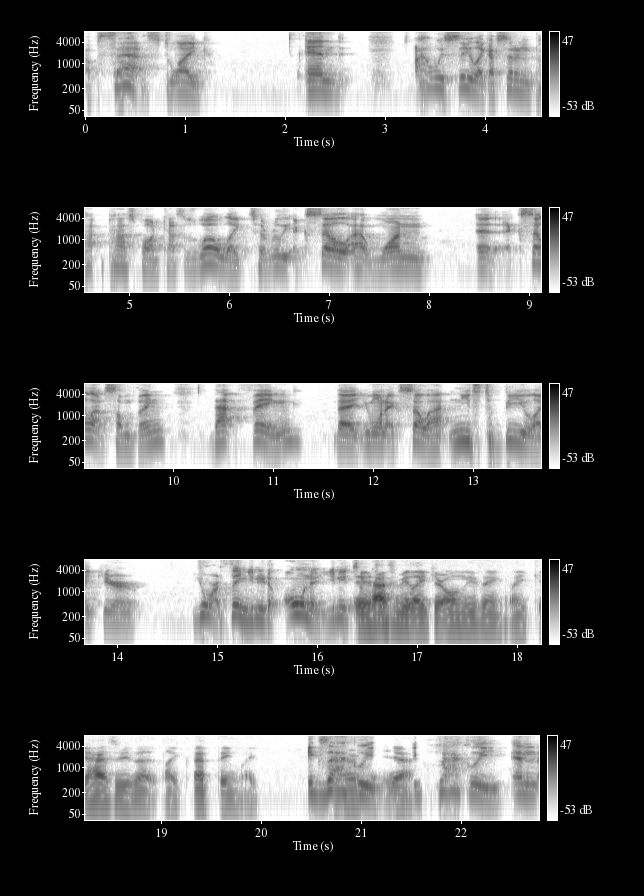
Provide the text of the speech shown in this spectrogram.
obsessed. Like, and I always say, like I've said in pa- past podcasts as well, like to really excel at one, uh, excel at something, that thing that you want to excel at needs to be like your your thing. You need to own it. You need to it has to be like your only thing like it has to be that like that thing like you know, exactly. yeah Exactly. And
